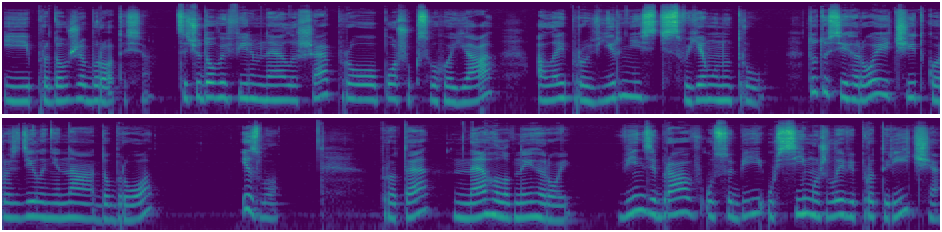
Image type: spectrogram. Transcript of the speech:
і продовжує боротися. Це чудовий фільм не лише про пошук свого я, але й про вірність своєму нутру. Тут усі герої чітко розділені на добро і зло. Проте не головний герой. Він зібрав у собі усі можливі протиріччя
